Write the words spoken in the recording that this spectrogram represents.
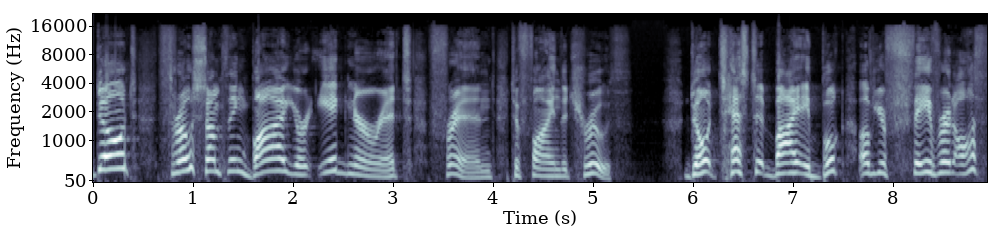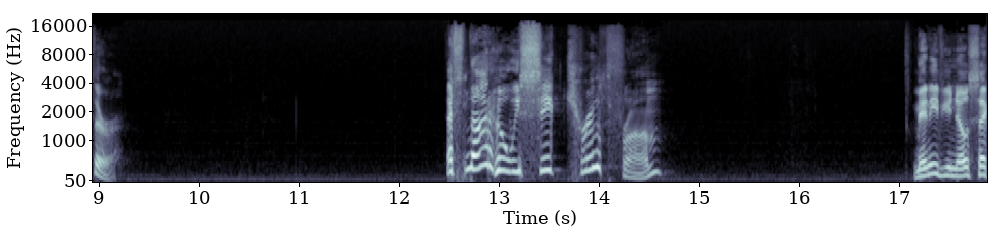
Don't throw something by your ignorant friend to find the truth. Don't test it by a book of your favorite author. That's not who we seek truth from. Many of you know 2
